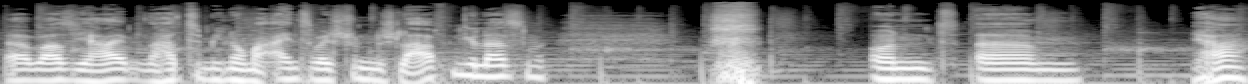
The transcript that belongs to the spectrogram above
Da war sie heim, da hat sie mich noch mal ein, zwei Stunden schlafen gelassen. Und ähm, ja,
